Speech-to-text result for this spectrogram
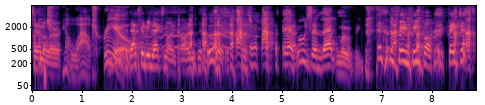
similar. Oh, wow. Treo. That's gonna be next month on yeah, who's in that movie? It's the same people. They just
